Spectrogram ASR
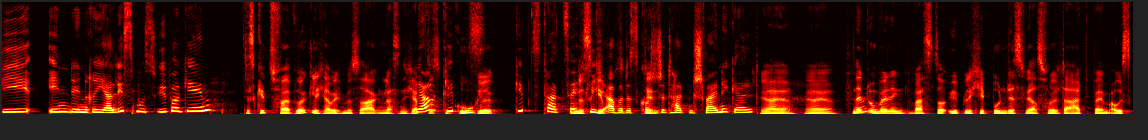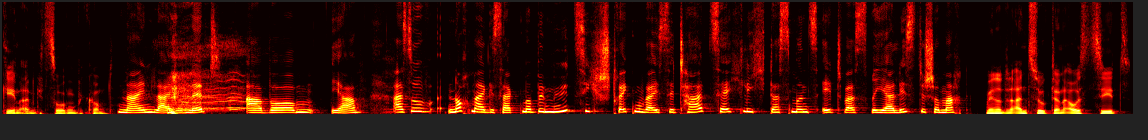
die in den Realismus übergehen. Das gibt's vorher wirklich, habe ich mir sagen lassen. Ich habe ja, das gegoogelt. Gibt es tatsächlich, gibt's aber das kostet halt ein Schweinegeld. Ja, ja, ja, ja. Nicht unbedingt, was der übliche Bundeswehrsoldat beim Ausgehen angezogen bekommt. Nein, leider nicht. Aber ähm, ja, also nochmal gesagt, man bemüht sich streckenweise tatsächlich, dass man es etwas realistischer macht. Wenn er den Anzug dann auszieht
